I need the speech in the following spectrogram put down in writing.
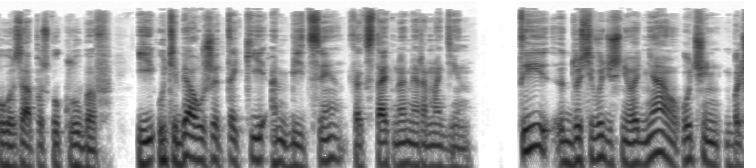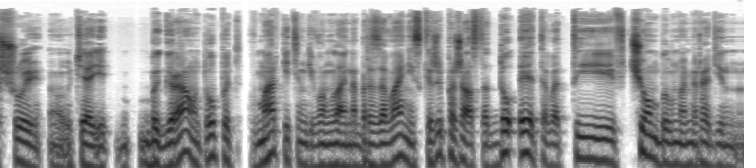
по запуску клубов, и у тебя уже такие амбиции, как стать номером один. Ты до сегодняшнего дня очень большой, э, у тебя бэкграунд, опыт в маркетинге, в онлайн-образовании. Скажи, пожалуйста, до этого ты в чем был номер один?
